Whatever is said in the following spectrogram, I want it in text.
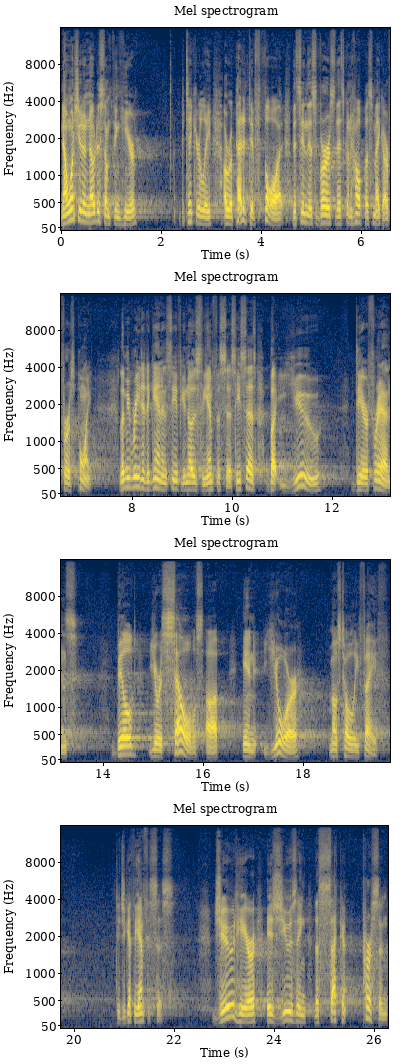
Now, I want you to notice something here, particularly a repetitive thought that's in this verse that's going to help us make our first point. Let me read it again and see if you notice the emphasis. He says, But you, dear friends, build yourselves up in your most holy faith. Did you get the emphasis? Jude here is using the second person.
